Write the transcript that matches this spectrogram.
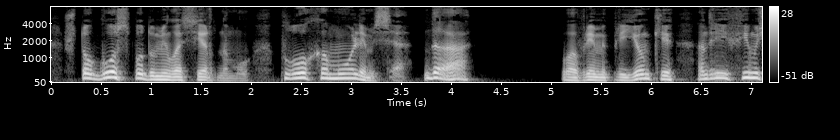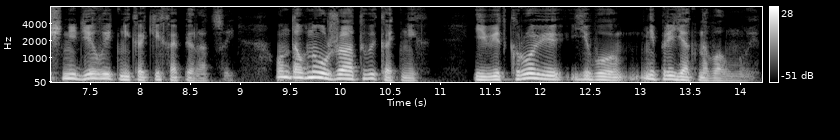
— что Господу милосердному плохо молимся, да». Во время приемки Андрей Ефимович не делает никаких операций. Он давно уже отвык от них и вид крови его неприятно волнует.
